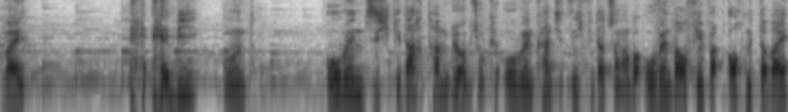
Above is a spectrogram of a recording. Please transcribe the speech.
Weil Abby und Owen sich gedacht haben, glaube ich, okay, Owen kann ich jetzt nicht wieder sagen, aber Owen war auf jeden Fall auch mit dabei.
